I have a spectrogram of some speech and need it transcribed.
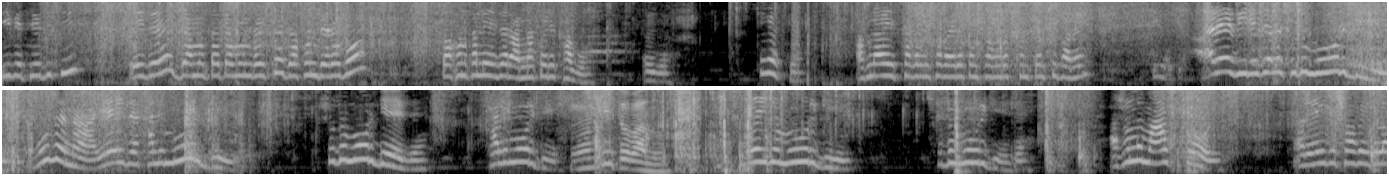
ডিবে থুয়ে দিছি। এই যে যেমনটা তেমন রয়েছে যখন বেরোবো তখন খালি এই যে রান্না করে খাব। এই যে ঠিক আছে? আপনারা ইচ্ছা করলে সবাই এরকম সংরক্ষণ করতে পারেন। ঠিক আছে আরে ভিড়ে গেলে শুধু মুরগি বুঝে না? এই যে খালি মুরগি। শুধু মুরগি এই যে খালি মুরগি। মুরগি তো ভালো। এই যে মুরগি শুধু মুরগি এই যে। আসলে মাছ কই? আর এই যে সব এগুলো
